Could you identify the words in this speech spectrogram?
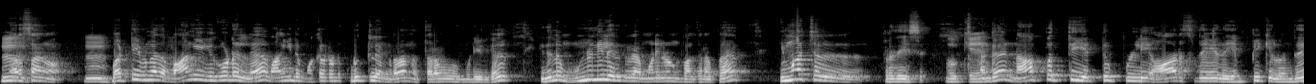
அரசாங்கம். பட் இவங்க அதை வாங்கிக்க கூட இல்லை வாங்கிட்டு மக்கள்கிட்ட கொடுக்கலங்கிறதா அந்த தரவு முடிவுகள். இதுல முன்னணியில இருக்கிற மாநிலம்னு பாக்குறப்ப இமாச்சல் பிரதேஷ் ஓகே. அங்க நாற்பத்தி எட்டு புள்ளி ஆறு சதவீத எம்பிக்கள் வந்து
